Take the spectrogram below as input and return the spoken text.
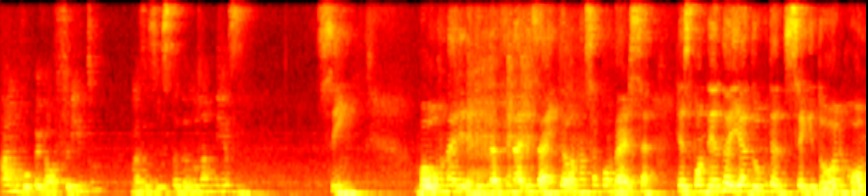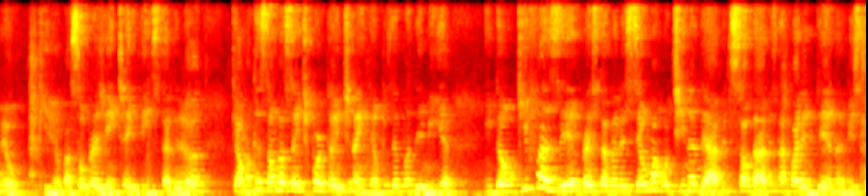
ah, não vou pegar o frito, mas às vezes está dando na mesma. Sim. Bom, né, para finalizar então a nossa conversa, respondendo aí a dúvida do seguidor Romeu, que repassou para a gente aí via Instagram, que é uma questão bastante importante né, em tempos de pandemia. Então, o que fazer para estabelecer uma rotina de hábitos saudáveis na quarentena, visto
